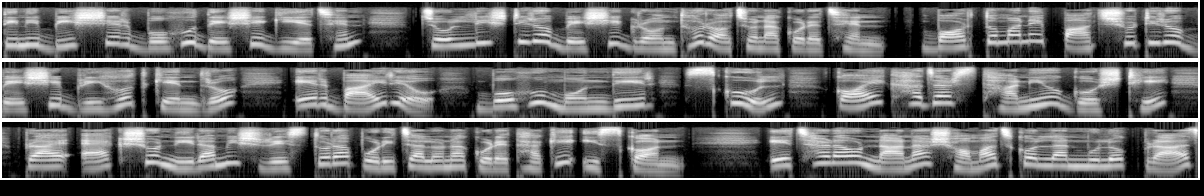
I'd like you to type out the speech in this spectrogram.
তিনি বিশ্বের বহু দেশে গিয়েছেন, চল্লিশটিরও বেশি গ্রন্থ রচনা করেছেন। বর্তমানে পাঁচশোটিরও বেশি বৃহৎ কেন্দ্র, এর বাইরেও বহু মন্দির স্কুল কয়েক হাজার স্থানীয় গোষ্ঠী প্রায় একশো নিরামিষ রেস্তোরাঁ পরিচালনা করে থাকে ইসকন। এছাড়াও নানা সমাজকল্যাণমূলক প্রাজ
